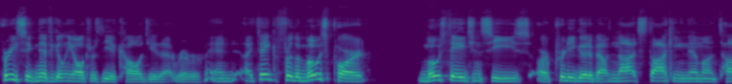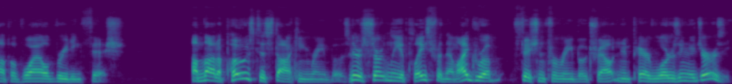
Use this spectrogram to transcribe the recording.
pretty significantly alters the ecology of that river. And I think for the most part, most agencies are pretty good about not stocking them on top of wild breeding fish. I'm not opposed to stocking rainbows. There's certainly a place for them. I grew up fishing for rainbow trout in impaired waters in New Jersey.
